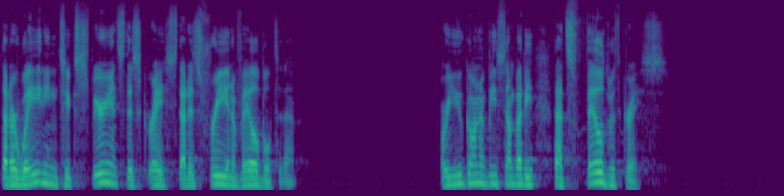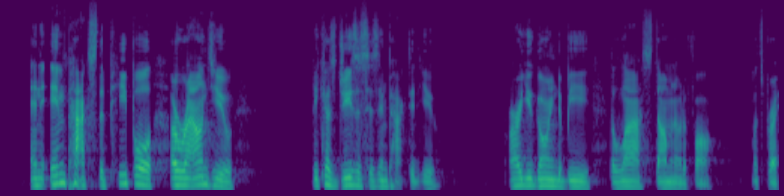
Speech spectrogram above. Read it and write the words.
that are waiting to experience this grace that is free and available to them. Are you going to be somebody that's filled with grace and impacts the people around you because Jesus has impacted you? Are you going to be the last domino to fall? Let's pray.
